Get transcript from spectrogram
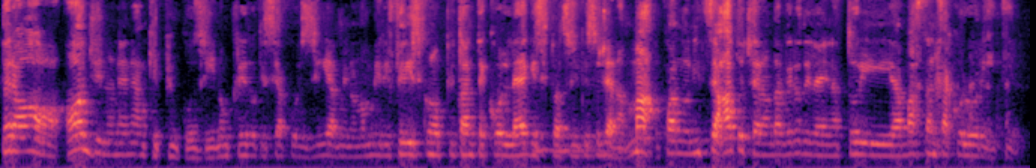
Però oggi non è neanche più così, non credo che sia così, almeno non mi riferiscono più tante colleghe in situazioni di questo genere, ma quando ho iniziato c'erano davvero degli allenatori abbastanza coloriti.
